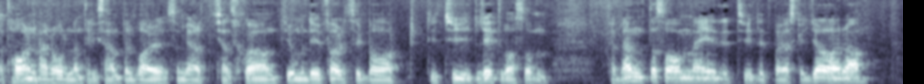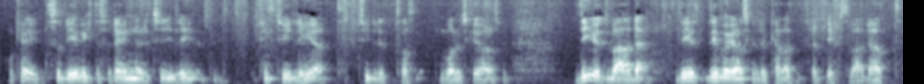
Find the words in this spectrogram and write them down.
att ha den här rollen till exempel. Vad är det som gör att det känns skönt? Jo men det är förutsägbart, det är tydligt vad som förväntas av mig, det är tydligt vad jag ska göra. Okej, okay, så det är viktigt för dig när det, tydlig, det finns tydlighet, tydligt vad du ska göra. Det är ju ett värde. Det är, det är vad jag skulle kalla för ett livsvärde. Att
